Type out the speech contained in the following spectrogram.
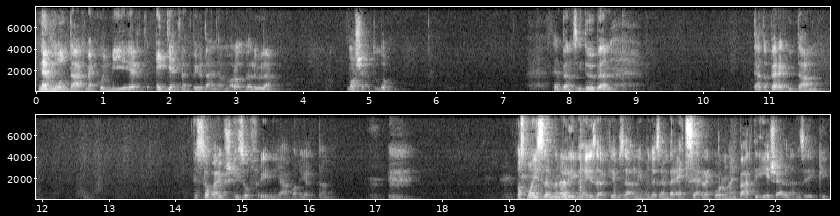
Nem mondták meg, hogy miért, egyetlen példány nem maradt belőle. Ma sem tudom. Ebben az időben, tehát a perek után egy szabályos skizofréniában éltem. Azt mai szemben elég nehéz elképzelni, hogy az ember egyszerre kormánypárti és ellenzéki.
